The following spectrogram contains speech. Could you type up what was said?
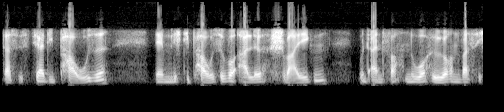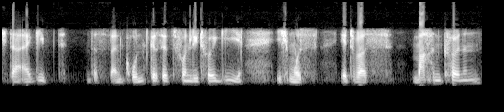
das ist ja die Pause, nämlich die Pause, wo alle schweigen und einfach nur hören, was sich da ergibt. Das ist ein Grundgesetz von Liturgie. Ich muss etwas machen können,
